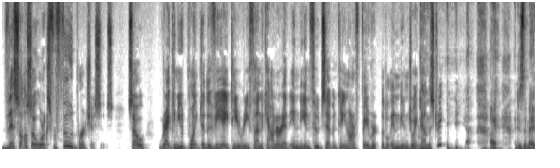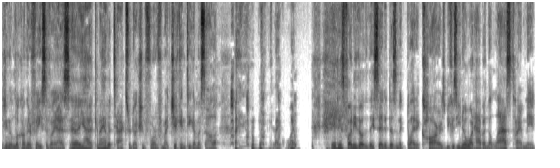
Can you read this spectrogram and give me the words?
this also works for food purchases. So Greg, can you point to the VAT refund counter at Indian Food 17, our favorite little Indian joint down the street? yeah, I, I just imagine the look on their face if I ask, uh, "Yeah, can I have a tax reduction form for my chicken tikka masala?" like what? It is funny though that they said it doesn't apply to cars because you know what happened the last time they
